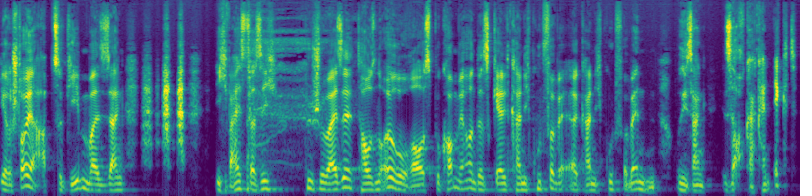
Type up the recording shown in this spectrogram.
ihre Steuer abzugeben, weil sie sagen, ich weiß, dass ich typischerweise 1000 Euro rausbekomme, ja, und das Geld kann ich gut, äh, kann ich gut verwenden. Und sie sagen, ist auch gar kein Act.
